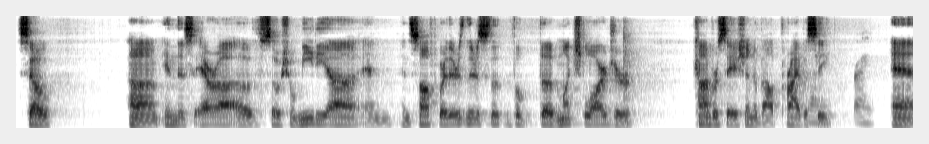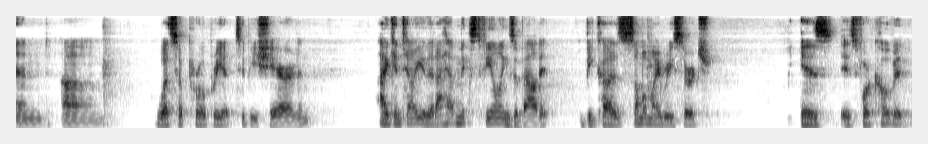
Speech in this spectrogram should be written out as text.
So um, in this era of social media and, and software, there's there's the, the, the much larger conversation about privacy right, right. and um, what's appropriate to be shared. And I can tell you that I have mixed feelings about it because some of my research is is for COVID,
